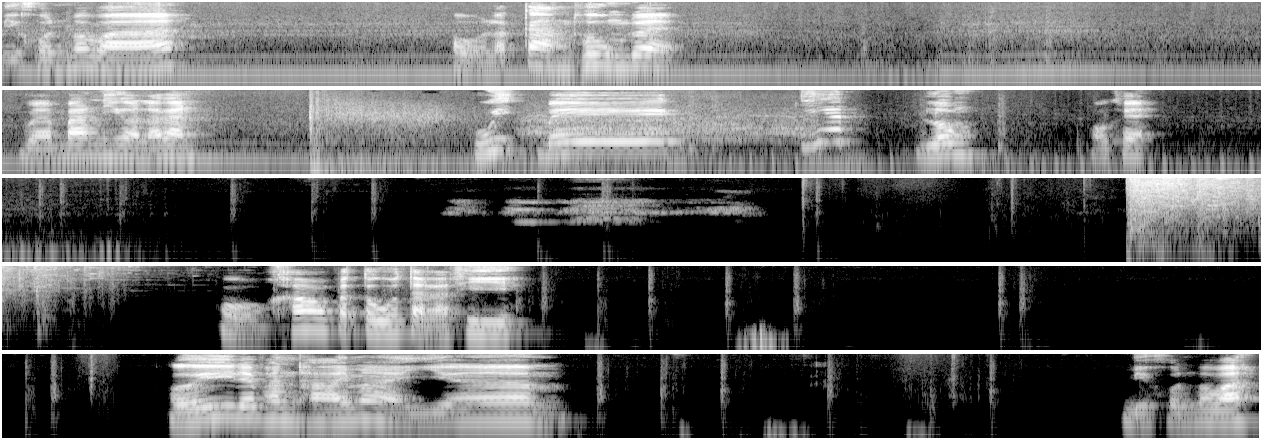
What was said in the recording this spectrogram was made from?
มีคนปะวะโอ้แล้วกลางทุ่งด้วย แวะบ้านนี้ก่อนแล้วกัน อุ้ยเบรกเอียดลง โอเค โอ้เข้าประตูแต่ละที เฮ้ย ได้พันท้ายใหม่เยี่ยม มีคนปะวะ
